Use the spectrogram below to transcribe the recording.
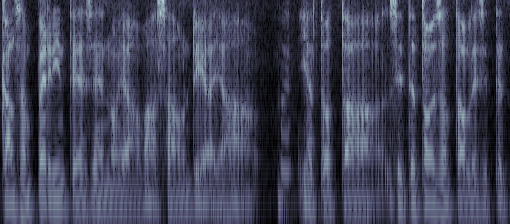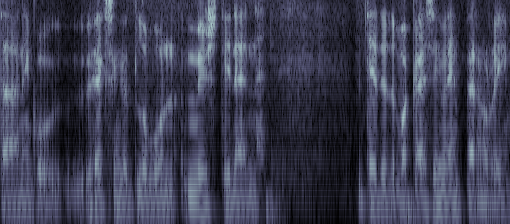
kansan perinteeseen nojaavaa soundia ja, ja tota, sitten toisaalta oli sitten tämä niinku 90-luvun mystinen, tietysti vaikka esim. Emperori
